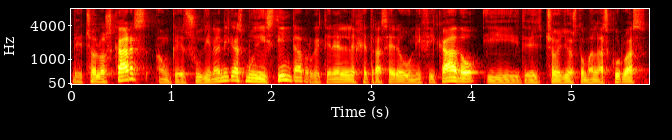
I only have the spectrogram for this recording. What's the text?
De hecho, los cars, aunque su dinámica es muy distinta, porque tienen el eje trasero unificado, y de hecho ellos toman las curvas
